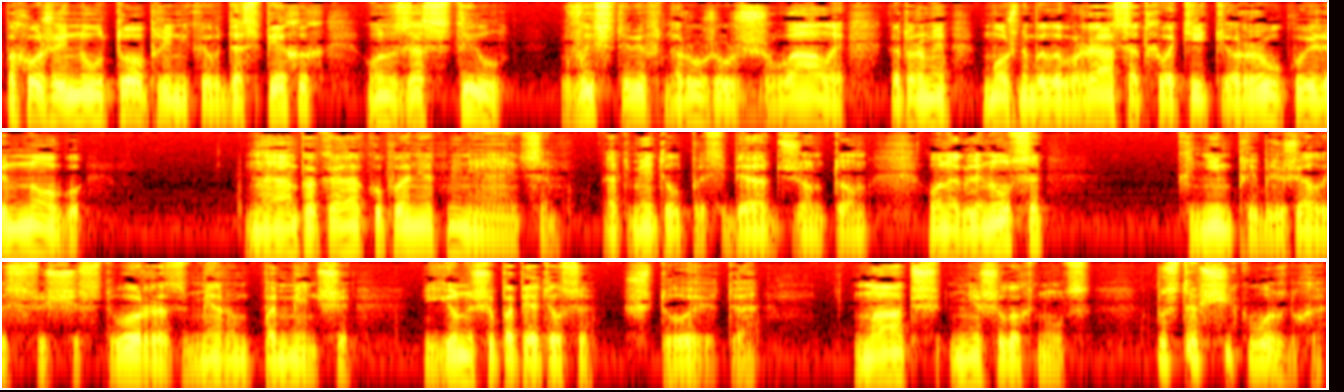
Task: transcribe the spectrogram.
Похожий на утопленника в доспехах, он застыл, выставив наружу жвалы, которыми можно было в раз отхватить руку или ногу. «Нам пока купание отменяется», — отметил про себя Джон Том. Он оглянулся. К ним приближалось существо размером поменьше. Юноша попятился. «Что это?» Мадж не шелохнулся. «Поставщик воздуха».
